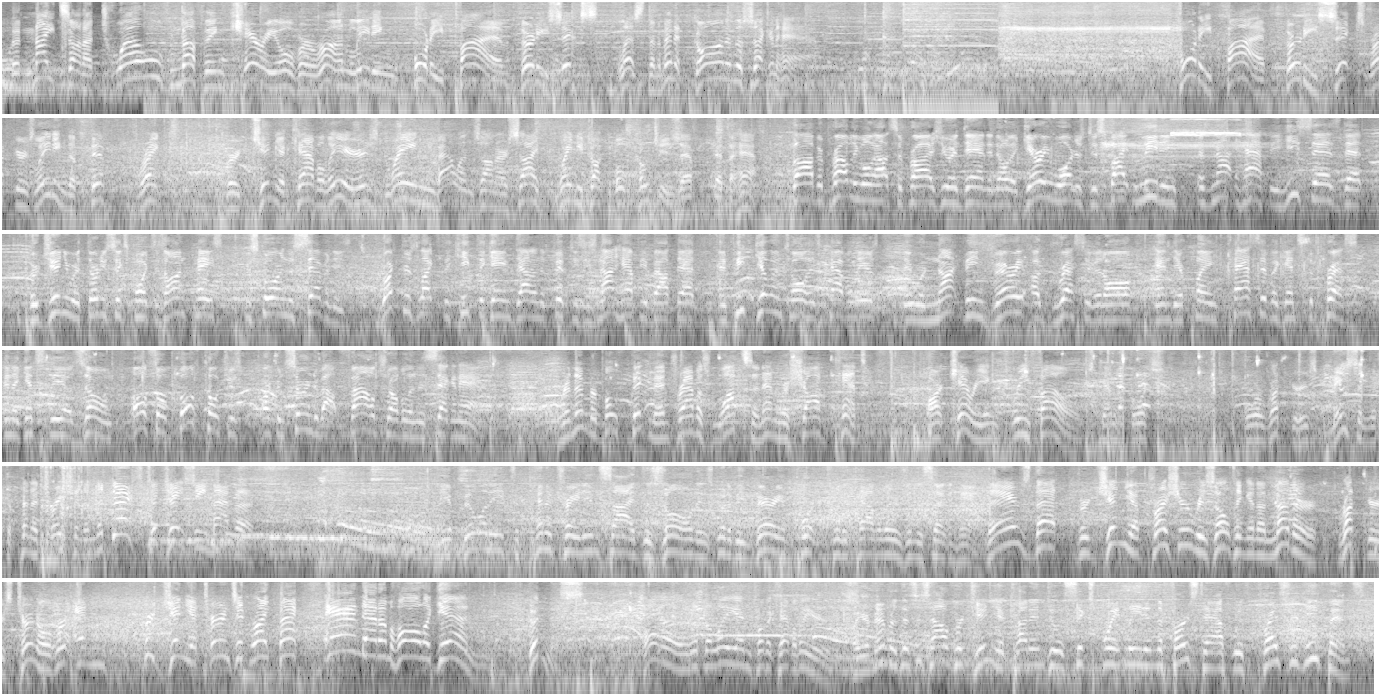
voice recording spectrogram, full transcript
The Knights on a 12-0 carryover run, leading 45-36. Less than a minute gone in the second half. 45-36. Rutgers leading the fifth-ranked Virginia Cavaliers. Dwayne Ballen on our side. Dwayne, you talked to both coaches at the half. Bob, it probably will not surprise you and Dan to know that Gary Waters, despite leading, is not happy. He says that Virginia with 36 points is on pace to score in the 70s. Rutgers likes to keep the game down in the 50s. He's not happy about that. And Pete Gillen told his Cavaliers they were not being very aggressive at all, and they're playing passive against the press and against the uh, zone. Also, both coaches are concerned about foul trouble in the second half. Remember, both big men, Travis Watson and Rashod Kent, are carrying three fouls. Kent, of course, for Rutgers. Mason with the penetration and the dish to J.C. Mathis. The ability to penetrate inside the zone is going to be very important for the Cavaliers in the second half. There's that Virginia pressure resulting in another Rutgers turnover, and Virginia turns it right back, and Adam Hall again. Goodness. Hall with the lay-in for the Cavaliers. Well, you remember, this is how Virginia cut into a six-point lead in the first half with pressure defense.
